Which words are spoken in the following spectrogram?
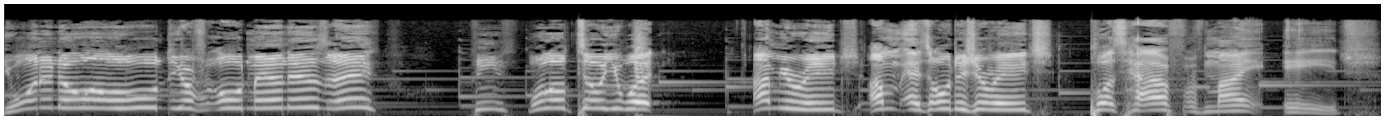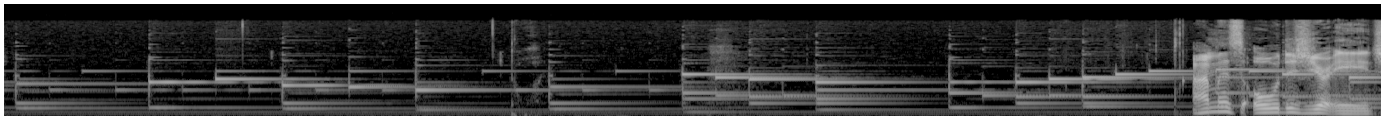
You want to know how old your old man is, eh? Hmm, well, I'll tell you what. I'm your age. I'm as old as your age, plus half of my age. I'm as old as your age,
